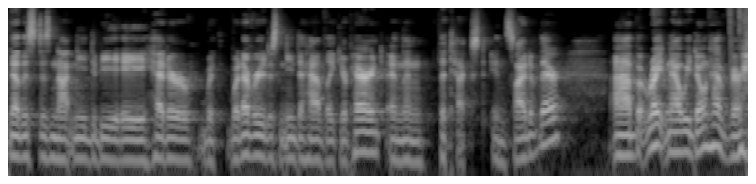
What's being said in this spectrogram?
Now this does not need to be a header with whatever, you just need to have like your parent and then the text inside of there. Uh, but right now we don't have very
